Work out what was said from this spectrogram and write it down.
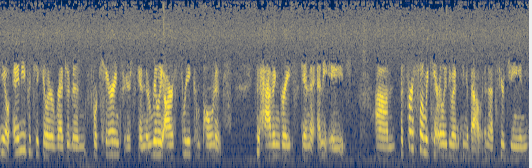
you know, any particular regimen for caring for your skin, there really are three components to having great skin at any age. Um, the first one we can't really do anything about, and that's your genes.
